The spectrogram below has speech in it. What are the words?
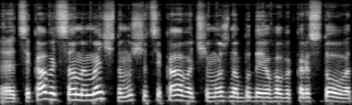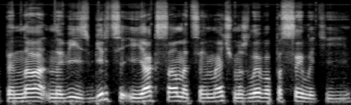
Е, Цікавить саме меч, тому що цікаво, чи можна буде його використовувати на новій збірці, і як саме цей меч можливо посилить її.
